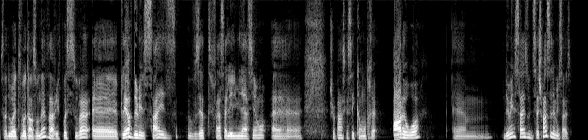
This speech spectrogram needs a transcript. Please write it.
ça doit être, tu vas ça arrive pas si souvent. Euh, Playoff 2016, vous êtes face à l'élimination, euh, je pense que c'est contre Ottawa. Euh, 2016 ou 17, je pense que c'est 2016.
